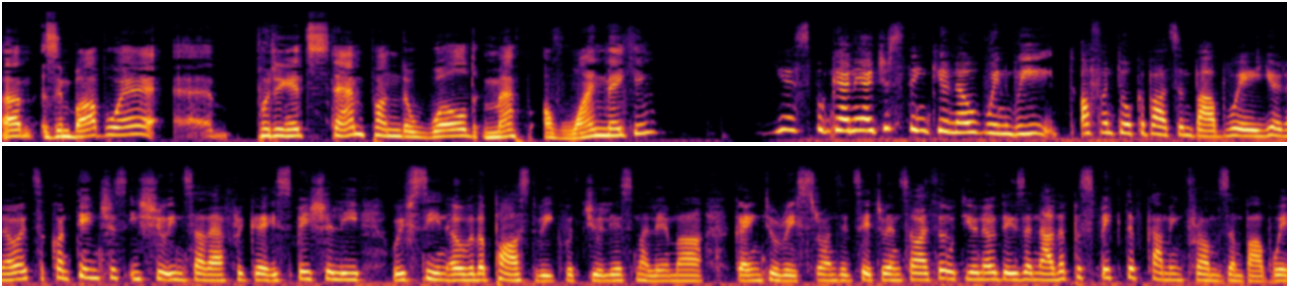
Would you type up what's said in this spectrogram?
Um, Zimbabwe uh, putting its stamp on the world map of winemaking? Yes, Bongani, I just think, you know, when we often talk about Zimbabwe, you know, it's a contentious issue in South Africa, especially we've seen over the past week with Julius Malema going to restaurants, etc. And so I thought, you know, there's another perspective coming from Zimbabwe.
